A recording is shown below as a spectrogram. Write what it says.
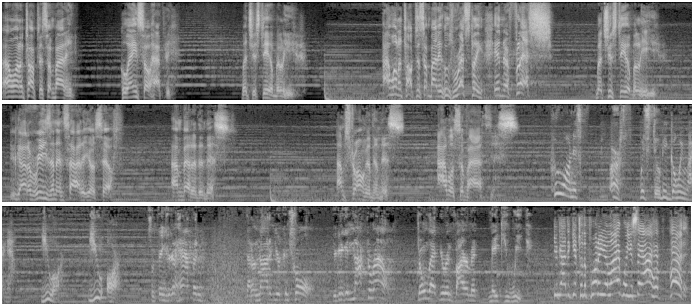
I want to talk to somebody who ain't so happy, but you still believe. I want to talk to somebody who's wrestling in their flesh, but you still believe. You got a reason inside of yourself. I'm better than this. I'm stronger than this. I will survive this. Who on this earth would still be going right now? You are. You are. Some things are going to happen that are not in your control. You're going to get knocked around. Don't let your environment make you weak. You got to get to the point in your life where you say, I have had it.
